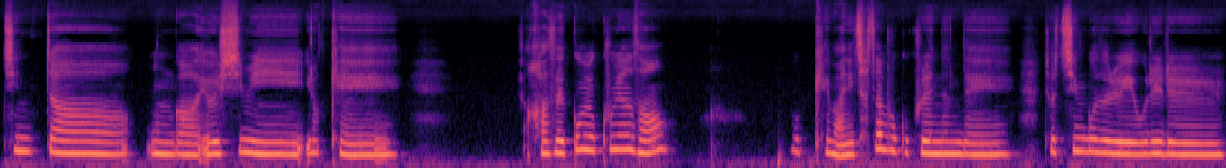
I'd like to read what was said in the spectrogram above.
진짜 뭔가 열심히 이렇게 가수의 꿈을 꾸면서 이렇게 많이 찾아보고 그랬는데 저 친구들이 우리를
